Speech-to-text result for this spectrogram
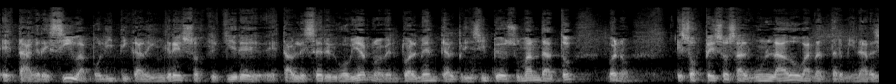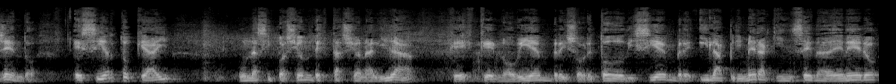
esta agresiva política de ingresos que quiere establecer el gobierno eventualmente al principio de su mandato, bueno, esos pesos a algún lado van a terminar yendo. Es cierto que hay una situación de estacionalidad, que es que noviembre y sobre todo diciembre y la primera quincena de enero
